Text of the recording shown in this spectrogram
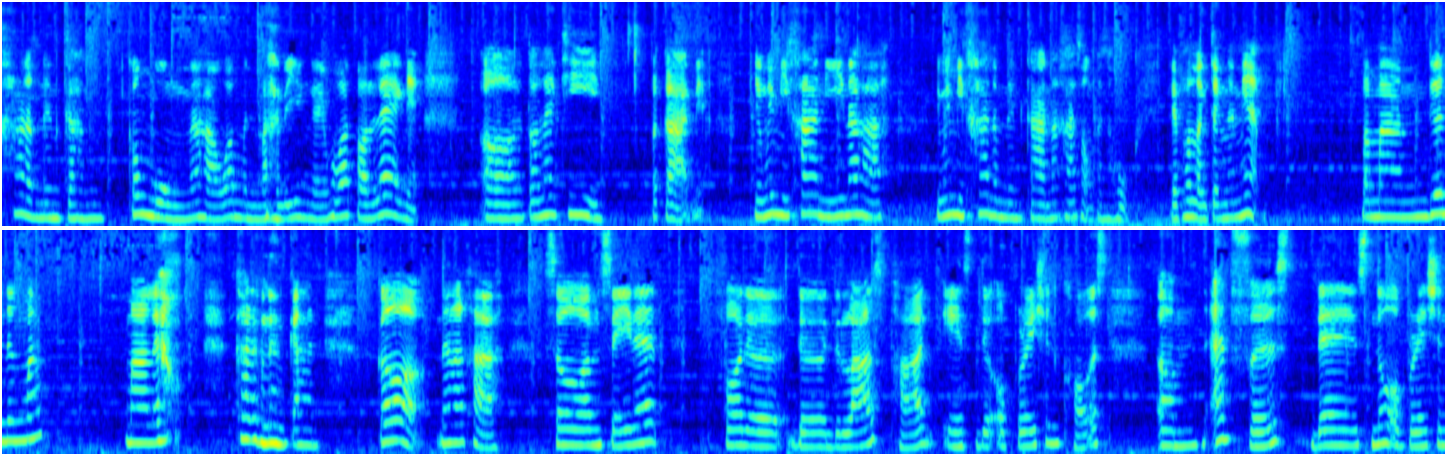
ค่าดำเนินการก็งงนะคะว่ามันมาได้ยังไง เพราะว่าตอนแรกเนี่ย เอ่อ ตอนแรกที่ประกาศเนี่ย ยังไม่มีค่านี้นะคะ ยังไม่มีค่าดำเนินการนะคะ2006แต่พอหลังจากนั้นเนี่ยประมาณเดือนนึงมั้งมาแล้ว ค่าดำเนินการ ก็นั่นแหละค่ะ so I'm saying that for the the the last part is the operation cost um at first there is no operation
